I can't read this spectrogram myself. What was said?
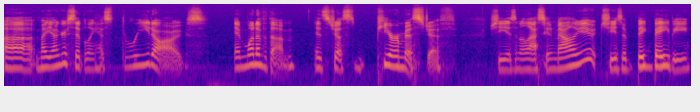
uh, my younger sibling has three dogs, and one of them is just pure mischief. She is an Alaskan Malamute. She is a big baby.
